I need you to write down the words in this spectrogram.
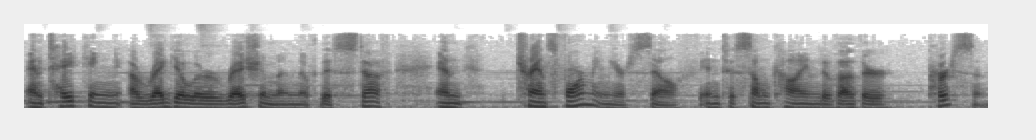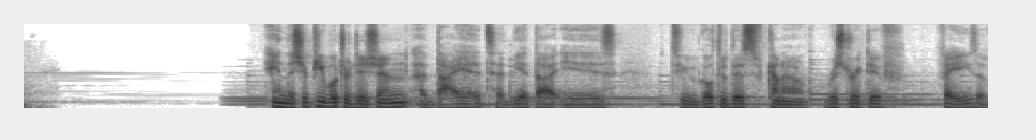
and taking a regular regimen of this stuff and transforming yourself into some kind of other person. In the Shipibo tradition, a diet, a dieta, is to go through this kind of restrictive phase of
